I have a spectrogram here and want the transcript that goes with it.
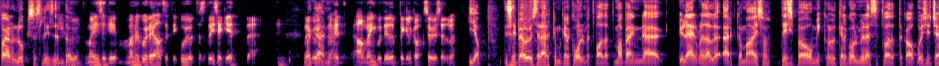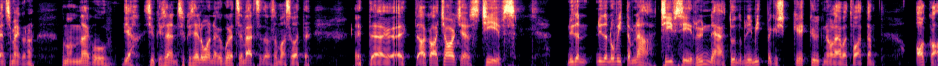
pagana luksus lihtsalt no.. ma isegi, ma nagu reaalselt ei kujuta seda isegi ette nagu, et noh, et aa, mängud ei lõppe kell kaks öösel või? jah, sa ei pea öösel ärkama kell kolm, et vaadata, ma pean äh, ülejärgmine nädal ärkama esmas-, teisipäeva hommikul kell kolm üles, et vaadata Cowboysi Giantsi mängu, noh. no nagu jah, sihuke see on, sihuke see elu on, aga kurat, see on väärt seda samas, vaata. et, äh, et aga Chargers, Chiefs nüüd on, nüüd on huvitav näha, Chiefsi rünne tundub nii mitmekülgne olevat, vaata. aga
